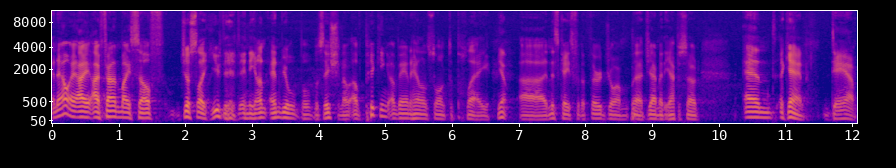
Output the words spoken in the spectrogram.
And now I, I found myself, just like you did, in the unenviable position of, of picking a Van Halen song to play. Yep. Uh, in this case, for the third jam, uh, jam of the episode. And again, damn,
